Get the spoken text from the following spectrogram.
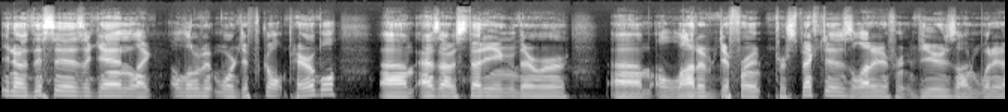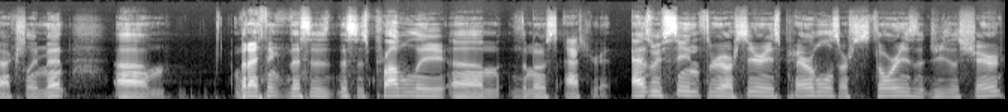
you know, this is again like a little bit more difficult parable. Um, as I was studying, there were um, a lot of different perspectives, a lot of different views on what it actually meant. Um, but I think this is this is probably um, the most accurate. As we've seen through our series, parables are stories that Jesus shared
